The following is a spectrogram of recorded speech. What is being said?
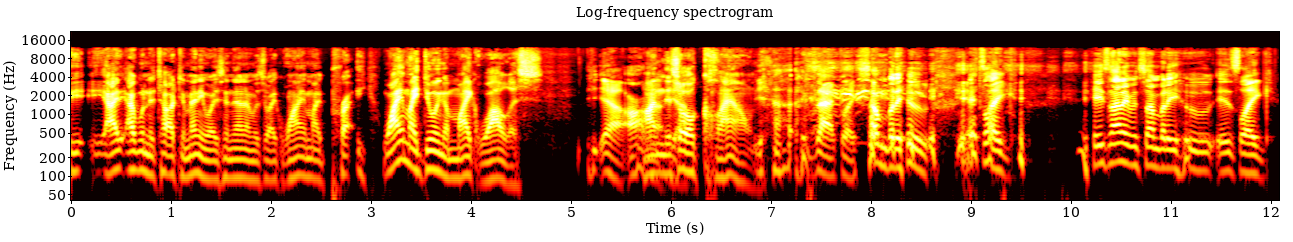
I, I wouldn't have talked to him anyways, and then I was like, "Why am I? Pre- why am I doing a Mike Wallace Yeah. On, on this yeah. old clown?" Yeah, exactly. Somebody who it's like he's not even somebody who is like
